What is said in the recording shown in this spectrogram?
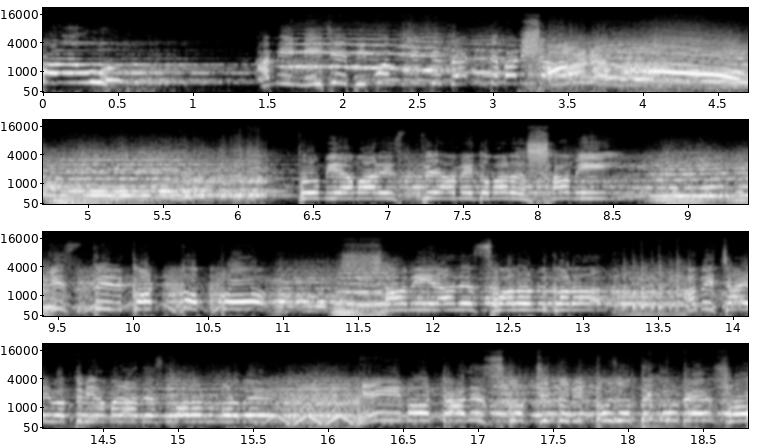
পরেও আমি নিজে বিপদ কিন্তু পারি তুমি আমার স্ত্রী আমি তোমার স্বামী। স্ত্রীর কর্তব্য স্বামীর আদেশ পালন করা। আমি চাইব তুমি আমার আদেশ পালন করবে। এই মুহূর্তে আদেশ করছি তুমি পুজো থেকে উঠে এসো।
